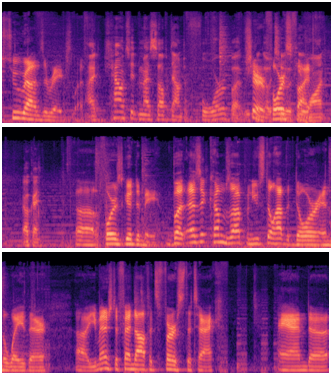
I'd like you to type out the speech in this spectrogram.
two rounds of rage left. I counted myself down to four, but we Sure, can go four two is if fine. you want. Okay. Uh, four is good to me. But as it comes up and you still have the door in the way there, uh, you manage to fend off its first attack. And uh,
